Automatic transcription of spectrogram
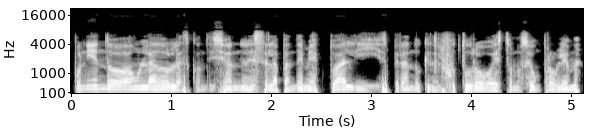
poniendo a un lado las condiciones de la pandemia actual y esperando que en el futuro esto no sea un problema,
